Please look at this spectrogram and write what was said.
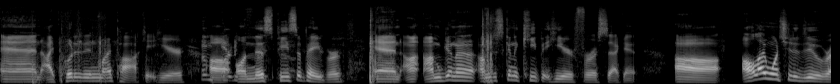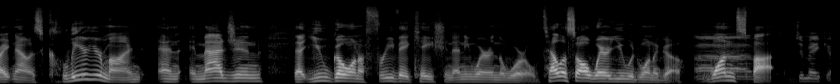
And I put it in my pocket here uh, on this piece of paper, and I, I'm gonna I'm just gonna keep it here for a second. Uh, all I want you to do right now is clear your mind and imagine that you go on a free vacation anywhere in the world. Tell us all where you would want to go. One Uh, spot. Jamaica.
